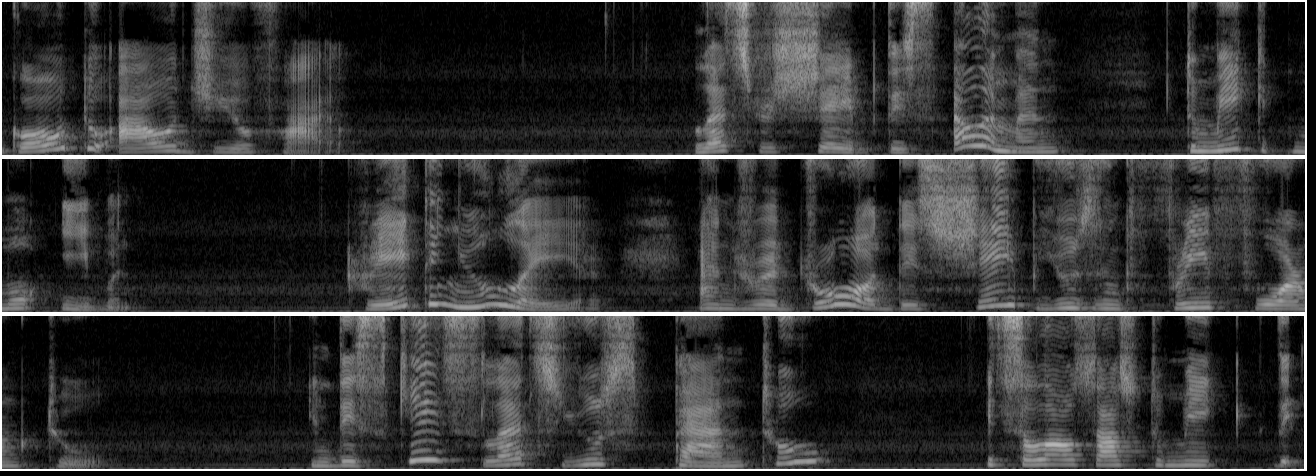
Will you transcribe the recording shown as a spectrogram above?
go to our geo file. Let's reshape this element to make it more even. Create a new layer and redraw this shape using Freeform tool. In this case, let's use Pen tool. It allows us to make the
